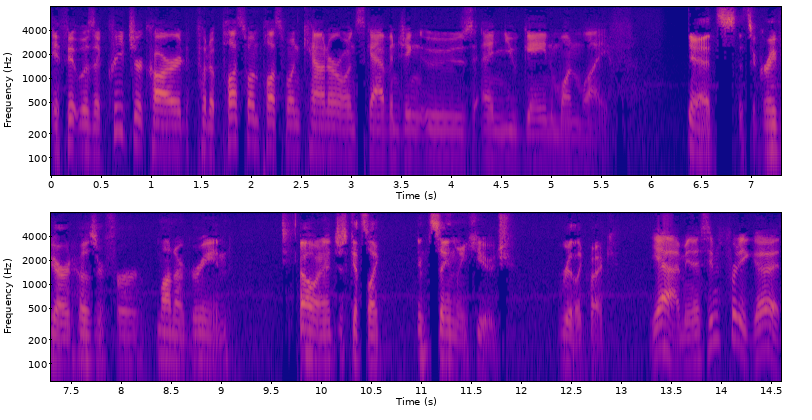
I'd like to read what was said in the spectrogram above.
If it was a creature card, put a plus one plus one counter on Scavenging Ooze, and you gain one life. Yeah, it's it's a graveyard hoser for mono green. Oh, and it just gets like insanely huge, really quick. Yeah, I mean it seems pretty good.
